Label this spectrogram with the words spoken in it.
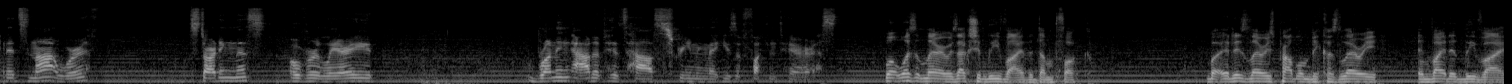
And it's not worth starting this over Larry running out of his house screaming that he's a fucking terrorist. Well, it wasn't Larry. It was actually Levi, the dumb fuck. But it is Larry's problem because Larry invited Levi,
